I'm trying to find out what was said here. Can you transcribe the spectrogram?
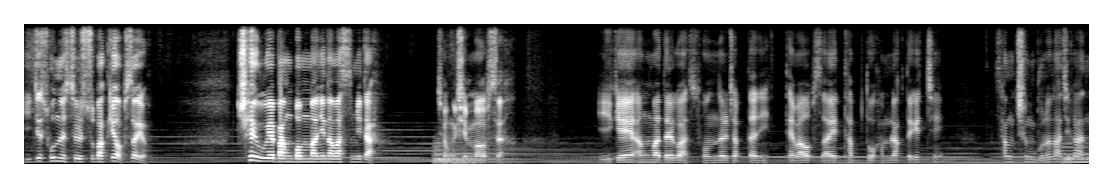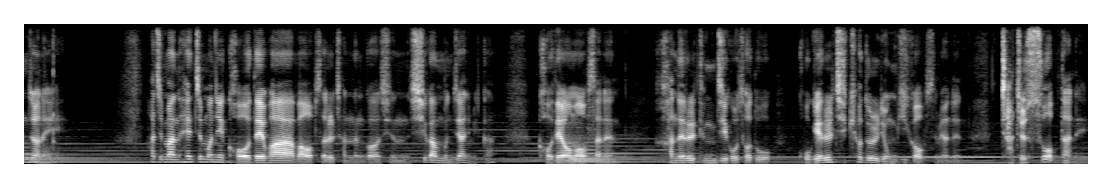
이제 손을 쓸 수밖에 없어요. 최후의 방법만이 남았습니다. 정신마법사. 이게 악마들과 손을 잡다니 대마법사의 탑도 함락되겠지. 상층부는 아직 안전해. 하지만 헤즈머니 거대화 마법사를 찾는 것은 시간 문제 아닙니까? 거대화 마법사는 하늘을 등지고서도 고개를 지켜둘 용기가 없으면은 찾을 수 없다네.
